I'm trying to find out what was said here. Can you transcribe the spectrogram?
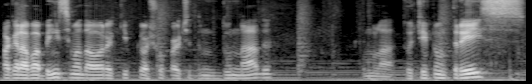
pra gravar bem em cima da hora aqui, porque eu achei a partida do nada. Vamos lá, tô Champion 3.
